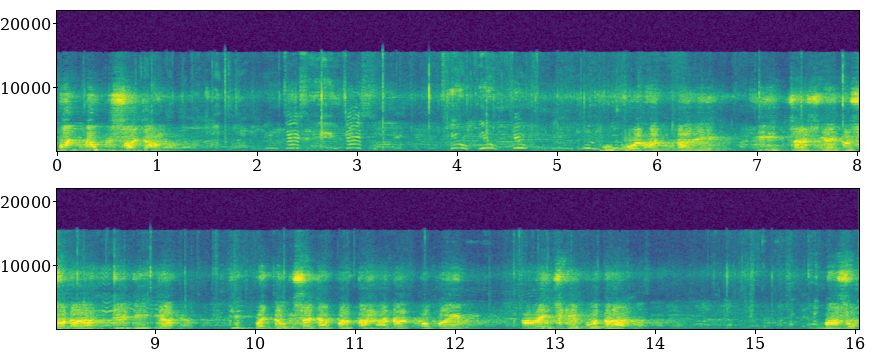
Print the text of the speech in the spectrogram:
Bendung saja. Pukulan dari Incas yaitu saudara Didi ya. Dipendung saja pertahanan pemain Rizky Putra. Masuk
